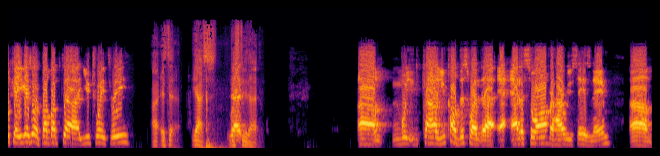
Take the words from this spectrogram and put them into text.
okay, you guys want to bump up to uh, U23? Uh, is it? Yes. Let's That- do that. Um, well, you, Kyle, you called this one uh, A- Attasauov, or however you say his name. Um,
